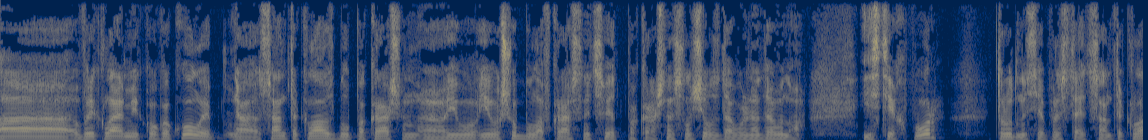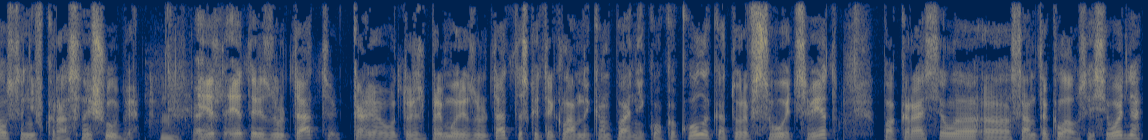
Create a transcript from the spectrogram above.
а, в рекламе Кока-Колы а, Санта-Клаус был покрашен, а, его, его шуба была в красный цвет покрашена. Это случилось довольно давно. И с тех пор трудно себе представить Санта-Клауса не в красной шубе. это, это результат, вот, прямой результат, так сказать, рекламной кампании Coca-Cola, которая в свой цвет покрасила э, Санта-Клаус. И сегодня,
